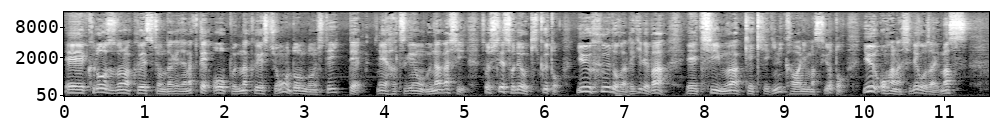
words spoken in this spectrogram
え、クローズドなクエスチョンだけじゃなくて、オープンなクエスチョンをどんどんしていって、え、発言を促し、そしてそれを聞くという風土ができれば、えチームは劇的に変わりますよというお話でございます。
